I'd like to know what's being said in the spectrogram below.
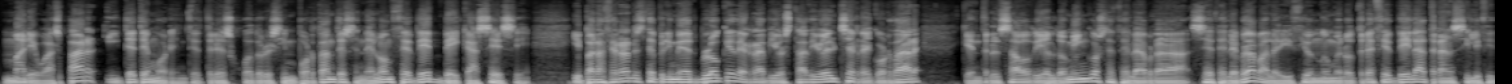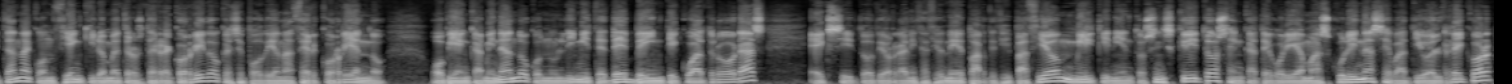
Mario Gaspar y Tete Morente, tres jugadores importantes en el 11 de Becasese. Y para cerrar este primer bloque de Radio Estadio Elche, recordar que entre el sábado y el domingo se, celebra, se celebraba la edición número 13 de la Transilicitana con 100 kilómetros de recorrido que se podían hacer corriendo o bien caminando con un límite de 24 horas. Éxito de organización y de participación, 1.500 inscritos. En categoría masculina se batió el récord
